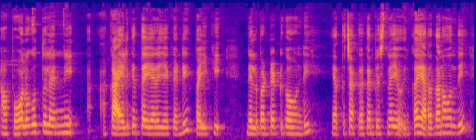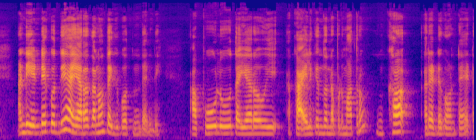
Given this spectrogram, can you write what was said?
ఆ పూల గుత్తులన్నీ ఆ కాయల కింద తయారయ్యాకండి. పైకి నిలబడ్డట్టుగా ఉండి ఎంత చక్కగా కనిపిస్తున్నాయో. ఇంకా ఎర్రదనం ఉంది. అండ్ ఎండే కొద్దీ ఆ ఎర్రదనం తగ్గిపోతుందండి ఆ పూలు తయారవి కాయల కింద ఉన్నప్పుడు మాత్రం ఇంకా రెడ్గా ఉంటాయట.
